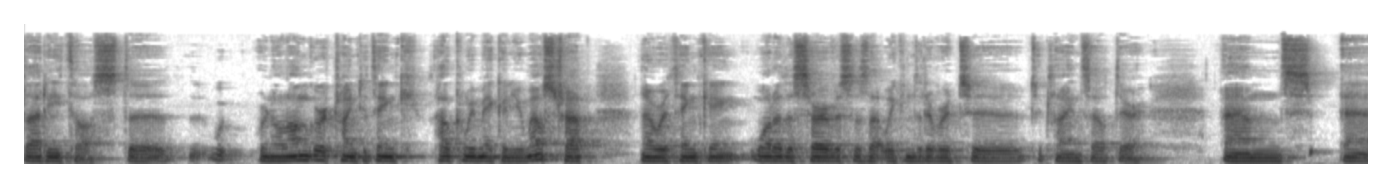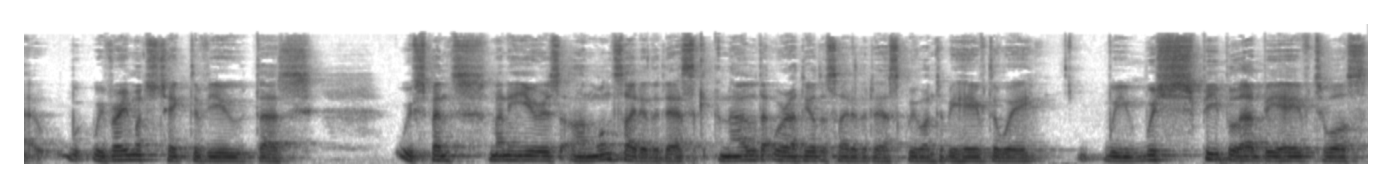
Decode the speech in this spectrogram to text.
that ethos. The, we're no longer trying to think how can we make a new mousetrap. Now we're thinking what are the services that we can deliver to to clients out there, and uh, we very much take the view that. We've spent many years on one side of the desk, and now that we're at the other side of the desk, we want to behave the way we wish people had behaved to us.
